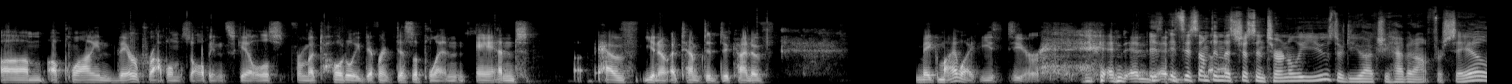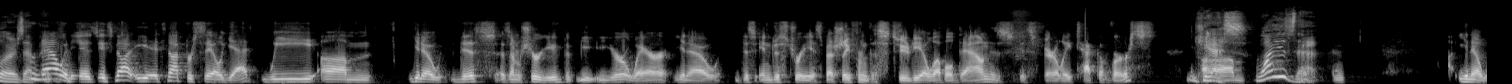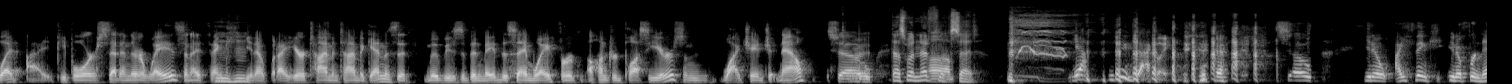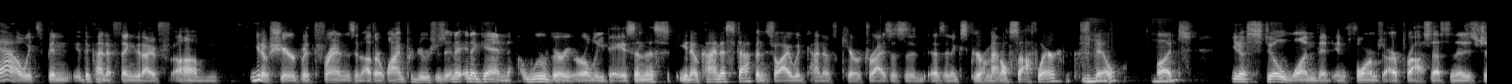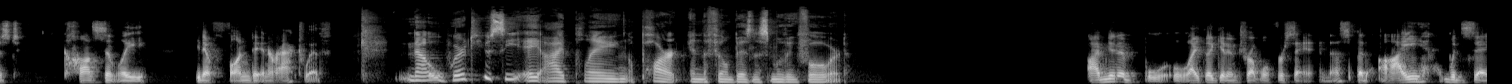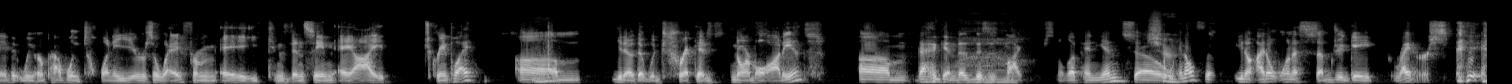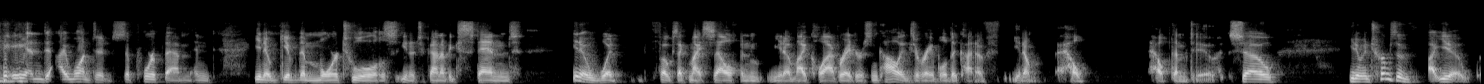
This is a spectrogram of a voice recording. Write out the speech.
um, applying their problem solving skills from a totally different discipline and have, you know, attempted to kind of make my life easier. and, and, is, and is, this something uh, that's just internally used, or do you actually have it out for sale, or is that now it is? It's not. It's not for sale yet. We, um, you know, this, as I'm sure you you're aware, you know, this industry, especially from the studio level down, is is fairly tech averse. Yes. Um, Why is that? And, you know what? I, people are set in their ways and i think mm-hmm. you know what i hear time and time again is that movies have been made the same way for 100 plus years and why change it now? So right. that's what netflix um, said. Yeah exactly. So you know i think you know for now it's been the kind of thing that i've um, you know shared with friends and other line producers. And, and again we're very early days in this you know kind of stuff and so i would kind of characterize this as, as an experimental software still. Mm-hmm. but mm-hmm you know, still one that informs our process and that is just constantly, you know, fun to interact with. Now, where do you see AI playing a part in the film business moving forward? I'm going to likely get in trouble for saying this, but I would say that we are probably 20 years away from a convincing AI screenplay, mm-hmm. um, mm-hmm. you know, that would trick a normal audience. Um, that again, wow. this is my personal opinion. So, sure. and also, you know, I don't want to subjugate writers and I want to support them and, you know, give them more tools, you know, to kind of extend, you know, what folks like myself and, you know, my collaborators and colleagues are able to kind of, you know, help, help them do. So, you know, in terms of, uh, you know,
